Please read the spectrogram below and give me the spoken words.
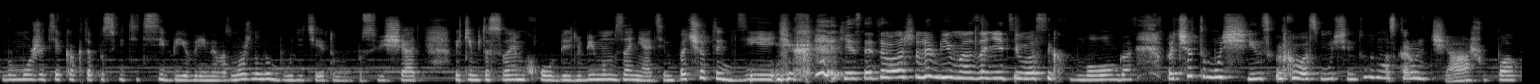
Вы можете как-то посвятить себе время. Возможно, вы будете этому посвящать каким-то своим хобби, любимым занятиям, подсчеты денег. Если это ваше любимое занятие, у вас их много. Подсчеты мужчин, сколько у вас мужчин. Тут у нас король чаш упал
